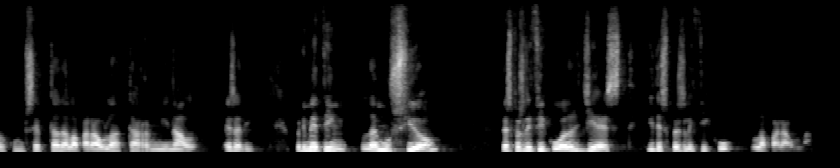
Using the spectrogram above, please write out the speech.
el concepte de la paraula terminal. És a dir, primer tinc l'emoció, després li fico el gest i després li fico la paraula.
